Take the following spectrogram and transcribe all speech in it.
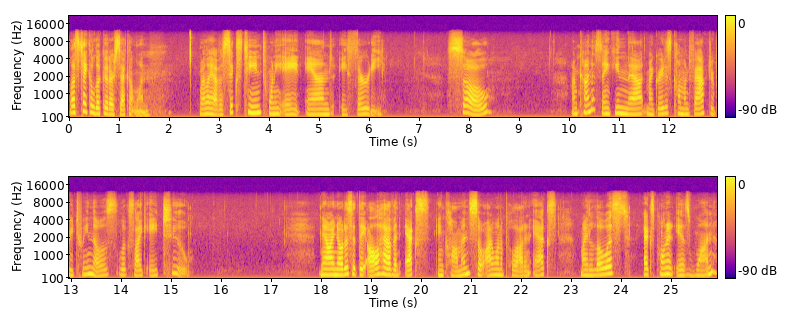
Let's take a look at our second one. Well, I have a 16, 28, and a 30. So, I'm kind of thinking that my greatest common factor between those looks like a 2. Now I notice that they all have an x in common, so I want to pull out an x. My lowest exponent is 1,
